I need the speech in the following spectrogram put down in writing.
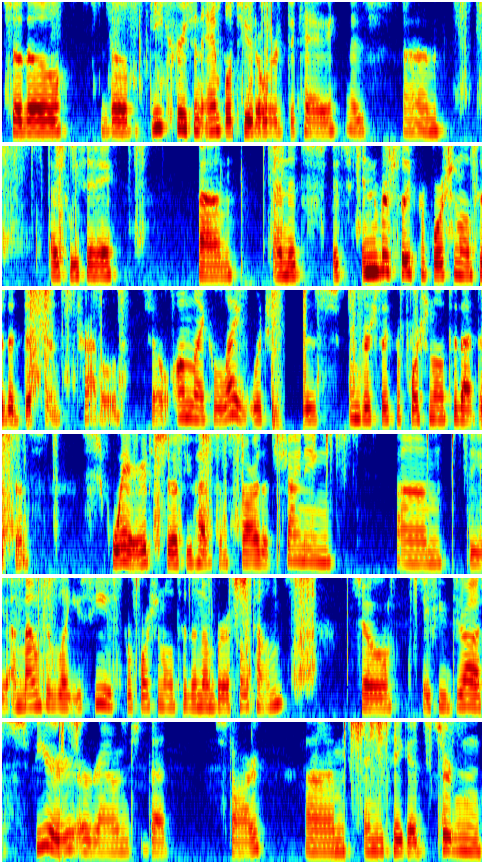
So they'll they'll decrease in amplitude or decay, as um, as we say, um, and it's it's inversely proportional to the distance traveled. So unlike light, which is inversely proportional to that distance squared. So if you have some star that's shining, um, the amount of light you see is proportional to the number of photons. So if you draw a sphere around that star, um, and you take a certain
